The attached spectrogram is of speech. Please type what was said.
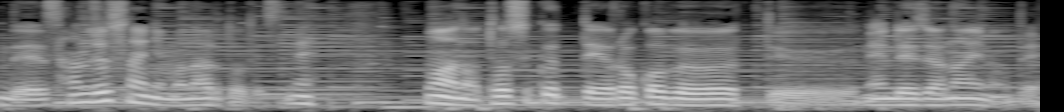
で30歳にもなるとですねまああの年食って喜ぶっていう年齢じゃないので、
